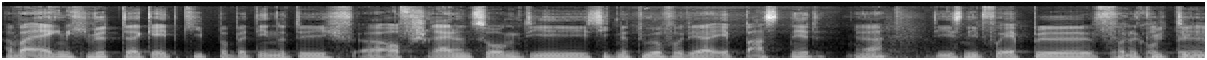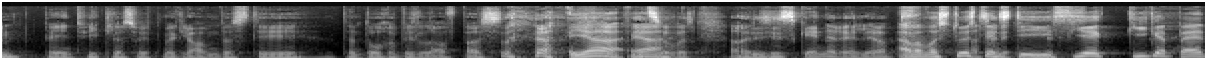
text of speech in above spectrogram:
Aber eigentlich wird der Gatekeeper bei dem natürlich äh, aufschreien und sagen, die Signatur von der App passt nicht. Mhm. Ja? Die ist nicht von Apple, von ja, der gültigen. Bei, bei Entwicklern sollte man glauben, dass die dann doch ein bisschen aufpassen. Ja, ja. Sowas. Aber das ist generell, ja. Aber was tust du, also, wenn du die 4 GB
